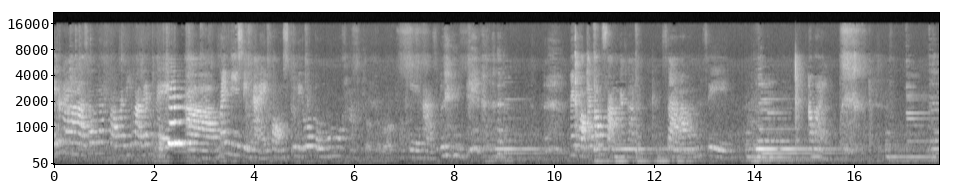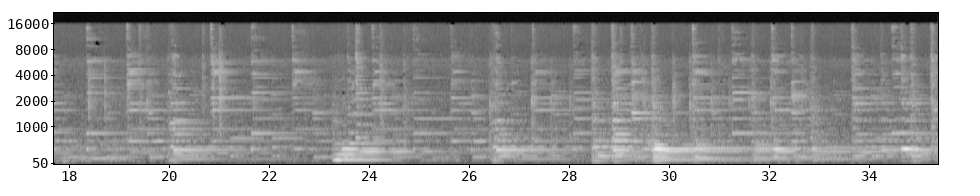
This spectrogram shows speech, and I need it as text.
ดีค่ะส้มนะคะวันนี้มาเล่นเพลงอ่าไม่มีสิ่งไหนของสตูดิโอโตโมค่ะ โอเคค่ะ ไม่พอก็ต้องฟังนะคะสาม Música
